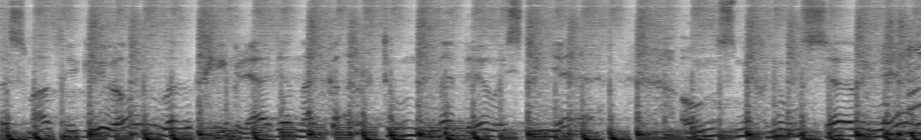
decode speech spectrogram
косматый геолог И глядя на карту на белой стене Он усмехнулся мне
